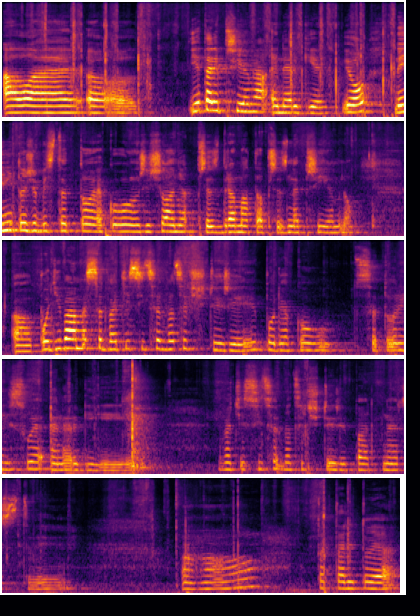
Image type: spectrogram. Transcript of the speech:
ale uh, je tady příjemná energie, jo? Není to, že byste to jako řešila nějak přes dramata, přes nepříjemno. Uh, podíváme se 2024, pod jakou se to rýsuje energií. 2024 partnerství. Aha, tak tady to je.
